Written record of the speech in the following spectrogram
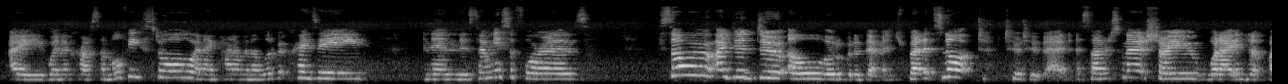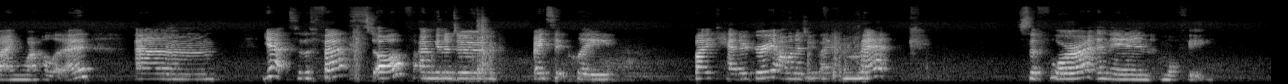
I went across a Morphe store and I kind of went a little bit crazy and then there's so many Sephora's. So I did do a little bit of damage but it's not too too bad. So I'm just going to show you what I ended up buying my holiday. Um yeah so the first off I'm going to do basically by category I want to do like MAC Sephora and then Morphe.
